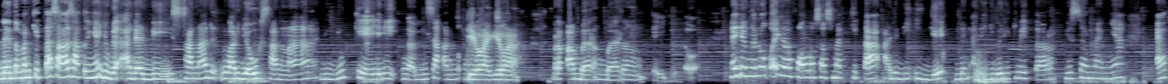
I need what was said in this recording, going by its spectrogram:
dan teman kita salah satunya juga ada di sana luar jauh sana di UK. Jadi nggak bisa kan untuk Gila, gila. merekam bareng-bareng kayak gitu. Nah jangan lupa ya follow sosmed kita ada di IG dan ada juga di Twitter. Username-nya at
